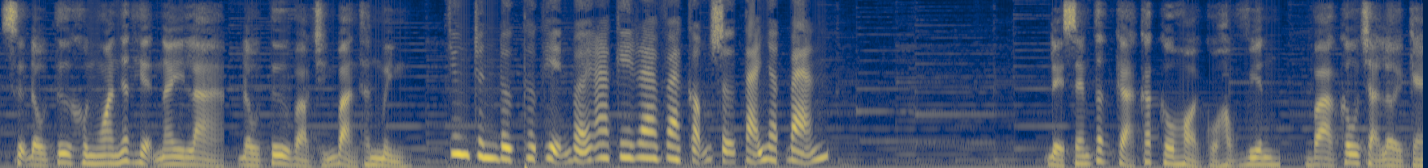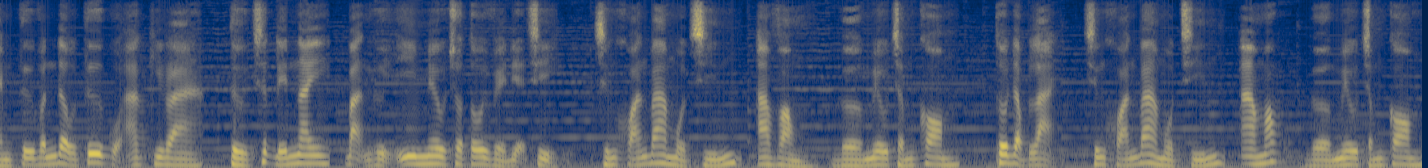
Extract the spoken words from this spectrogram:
Sự đầu tư khôn ngoan nhất hiện nay là đầu tư vào chính bản thân mình. Chương trình được thực hiện bởi Akira và Cộng sự tại Nhật Bản. Để xem tất cả các câu hỏi của học viên và câu trả lời kèm tư vấn đầu tư của Akira, từ trước đến nay, bạn gửi email cho tôi về địa chỉ chứng khoán 319 a vòng gmail.com. Tôi đọc lại, chứng khoán 319 a móc gmail.com.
